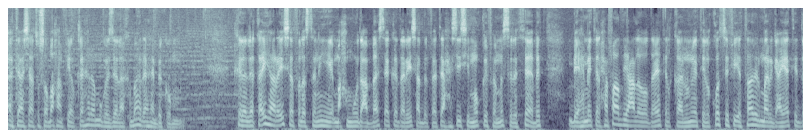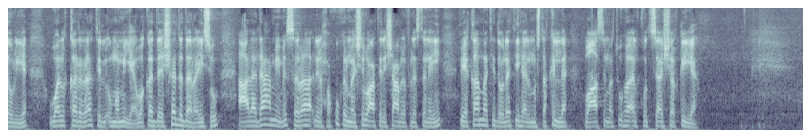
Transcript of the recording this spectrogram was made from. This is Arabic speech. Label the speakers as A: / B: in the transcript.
A: التاسعة صباحا في القاهرة موجز الأخبار أهلا بكم. خلال لقائها الرئيس الفلسطيني محمود عباس أكد الرئيس عبد الفتاح السيسي موقف مصر الثابت بأهمية الحفاظ على الوضعية القانونية للقدس في إطار المرجعيات الدولية والقرارات الأممية. وقد شدد الرئيس على دعم مصر للحقوق المشروعة للشعب الفلسطيني في إقامة دولته المستقلة وعاصمتها القدس الشرقية.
